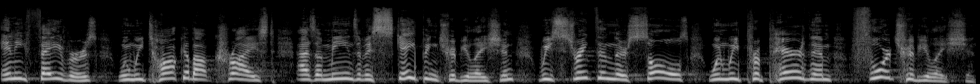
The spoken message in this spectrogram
any favors when we talk about Christ as a means of escaping tribulation. We strengthen their souls when we prepare them for tribulation.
